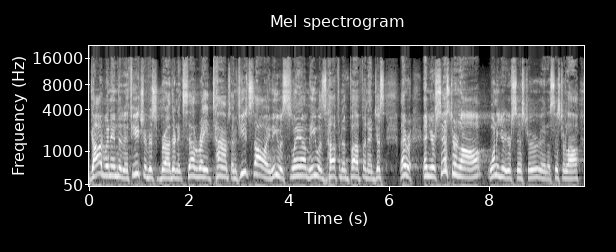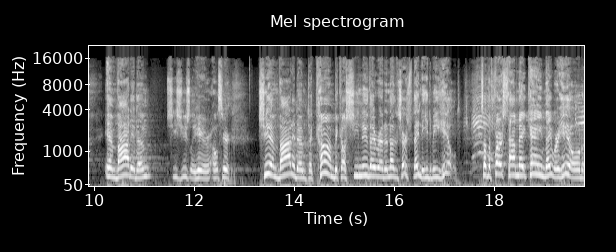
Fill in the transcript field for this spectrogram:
God went into the future of his brother and accelerated times. And if you saw him, he was slim, he was huffing and puffing, and just they were. And your sister-in-law, one of your, your sister and a sister-in-law, invited him. She's usually here. I don't see her. She invited them to come because she knew they were at another church. They need to be healed. So the first time they came, they were healed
